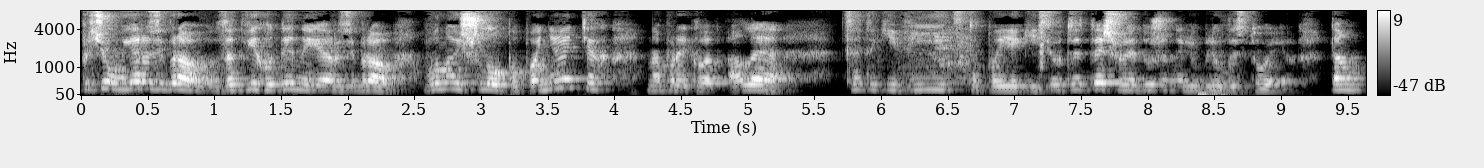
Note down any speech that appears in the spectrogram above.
причому я розібрав за дві години, я розібрав, воно йшло по поняттях, наприклад, але це такі відступи якісь. Оце те, що я дуже не люблю в історіях. Там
